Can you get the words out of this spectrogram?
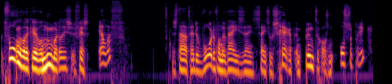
Het volgende wat ik wil noemen, dat is vers 11. Er staat, hè, de woorden van de wijze zijn, zijn zo scherp en puntig als een ossenprik.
